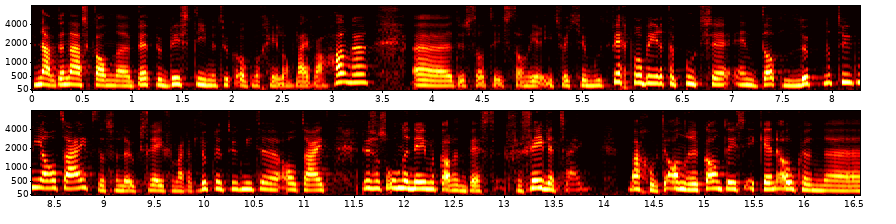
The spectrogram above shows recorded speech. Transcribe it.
nou, daarnaast kan uh, bad publicity natuurlijk ook nog heel lang blijven hangen. Uh, dus dat is dan weer iets wat je moet wegproberen te poetsen. En dat lukt natuurlijk niet altijd. Dat is een leuk streven, maar dat lukt natuurlijk niet uh, altijd. Dus als ondernemer kan het best vervelend zijn. Maar goed, de andere kant is, ik ken ook een, uh,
